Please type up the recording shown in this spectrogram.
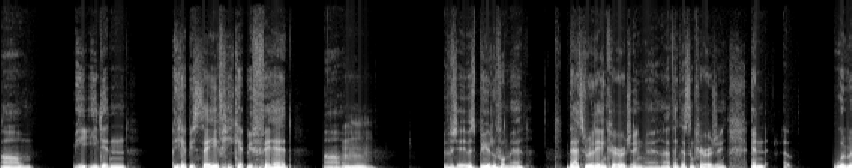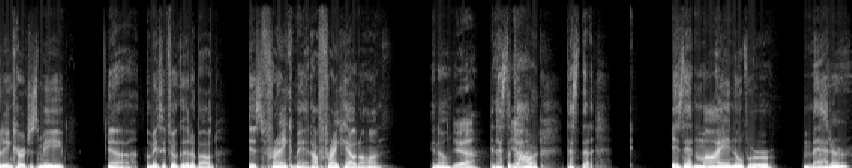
Um, he he didn't. He kept you safe. He kept you fed. Um, hmm it was it was beautiful, man. That's really encouraging, man. I think that's encouraging. And uh, what really encourages me, uh, what makes me feel good about, is Frank, man. How Frank held on, you know. Yeah. And that's the Yeah. power. That's the. Is that mind over matter?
